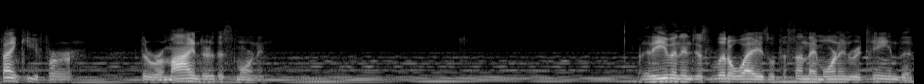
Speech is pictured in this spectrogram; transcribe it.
Thank you for the reminder this morning that even in just little ways with the Sunday morning routine that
